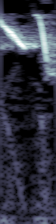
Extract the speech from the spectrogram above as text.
you.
